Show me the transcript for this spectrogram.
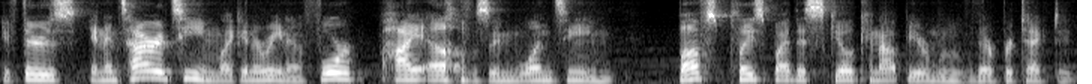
If there's an entire team, like an arena, four high elves in one team, buffs placed by this skill cannot be removed. They're protected.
